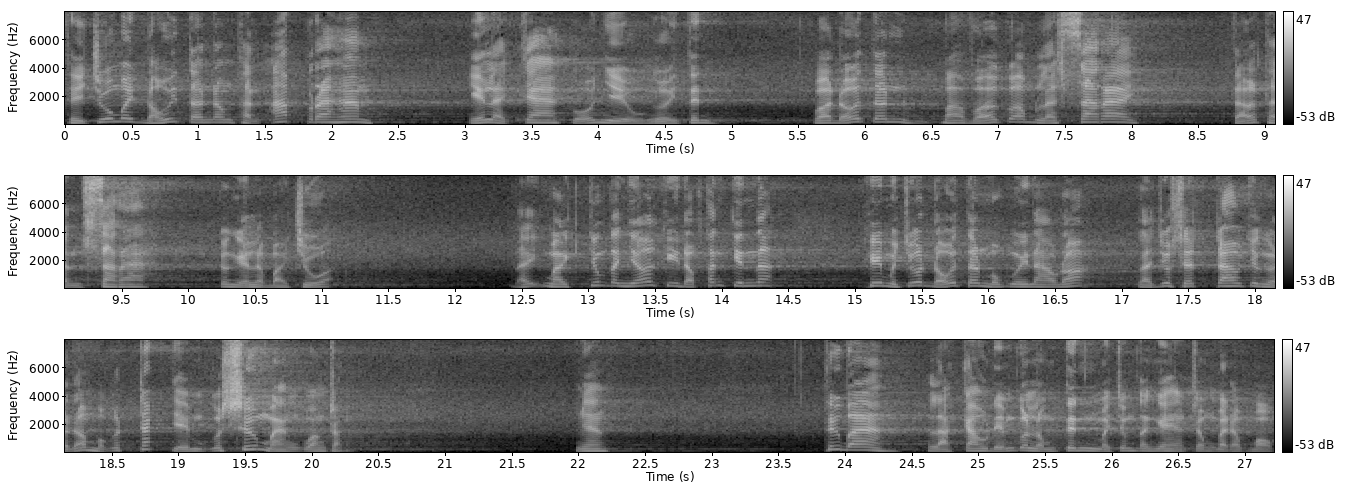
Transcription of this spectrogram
thì Chúa mới đổi tên ông thành Abraham, nghĩa là cha của nhiều người tin. Và đổi tên bà vợ của ông là Sarai, trở thành Sarah, có nghĩa là bà Chúa đấy, mà chúng ta nhớ khi đọc Thánh Kinh đó, khi mà Chúa đổi tên một người nào đó, là Chúa sẽ trao cho người đó một cái trách nhiệm, một cái sứ mạng quan trọng. Nha. Thứ ba là cao điểm của lòng tin mà chúng ta nghe trong bài đọc 1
